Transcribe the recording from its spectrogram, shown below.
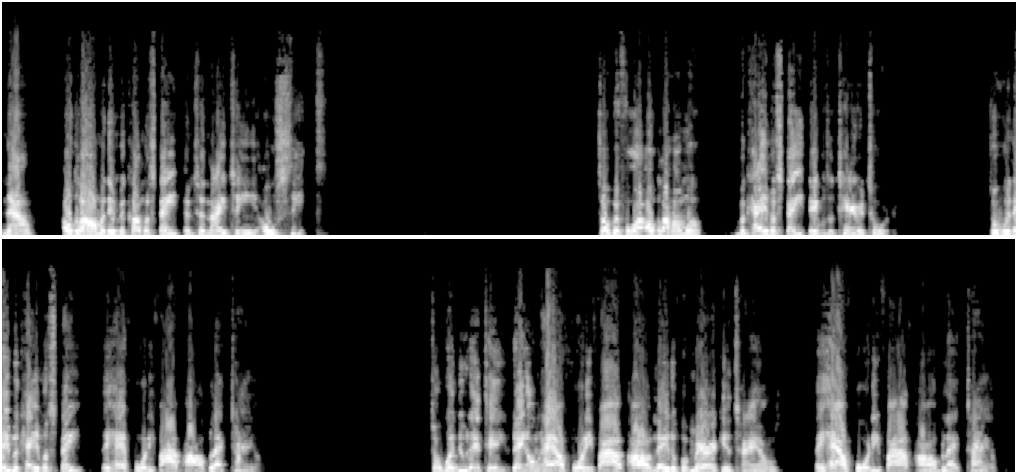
Now, Oklahoma didn't become a state until 1906. So before Oklahoma became a state, they was a territory. So when they became a state, they had 45 all black towns. So what do that tell you? They don't have 45 all Native American towns. They have 45 all black towns.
